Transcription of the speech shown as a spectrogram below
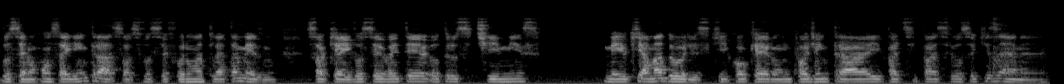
você não consegue entrar, só se você for um atleta mesmo. Só que aí você vai ter outros times meio que amadores, que qualquer um pode entrar e participar se você quiser, né?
